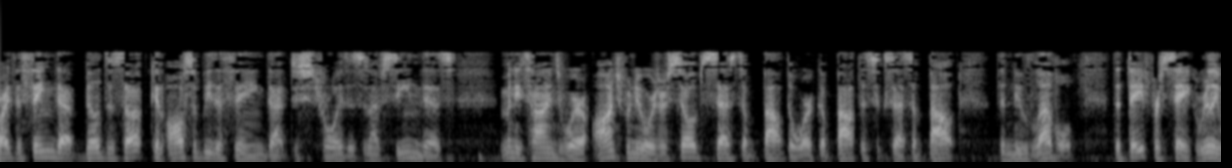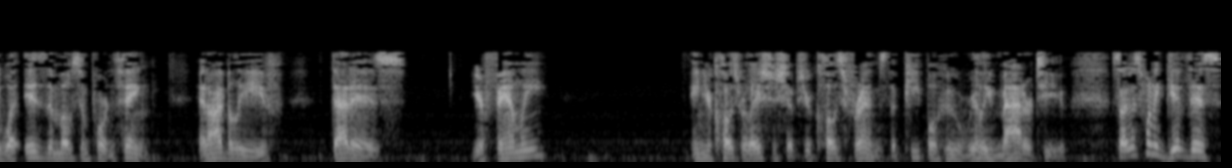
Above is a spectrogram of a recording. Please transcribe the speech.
right? The thing that builds us up can also be the thing that destroys us. And I've seen this many times where entrepreneurs are so obsessed about the work, about the success, about the new level that they forsake really what is the most important thing. And I believe that is your family in your close relationships, your close friends, the people who really matter to you. So I just want to give this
